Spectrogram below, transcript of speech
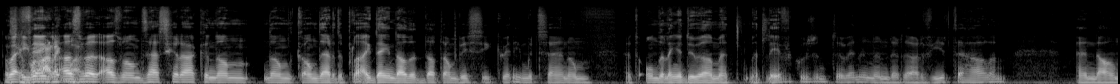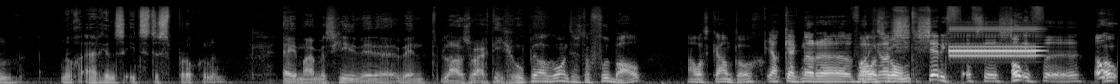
Dat Maar is ik denk, als we, als we aan zes geraken, dan, dan kan derde plaats. Ik denk dat het dat ambitie, ik weet niet, moet zijn om het onderlinge duel met, met Leverkusen te winnen en er daar vier te halen. En dan nog ergens iets te sprokkelen. Hé, maar misschien wint Blauw-Zwart die groep wel gewoon. Het is toch voetbal? Alles kan toch? Ja, kijk naar eh vorig Alles jaar. rond. Sheriff FC. Sheriff, eh, Oh,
